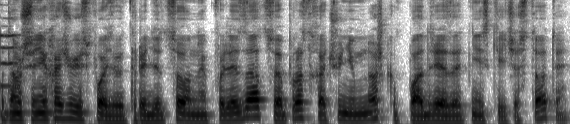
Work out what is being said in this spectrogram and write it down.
Потому что не хочу использовать традиционную эквализацию, я просто хочу немножко подрезать низкие частоты.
